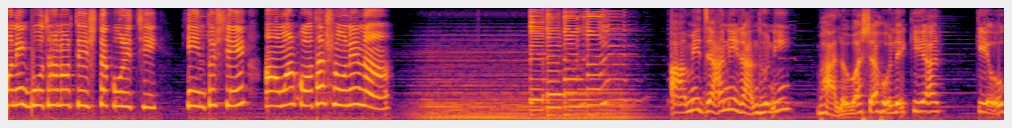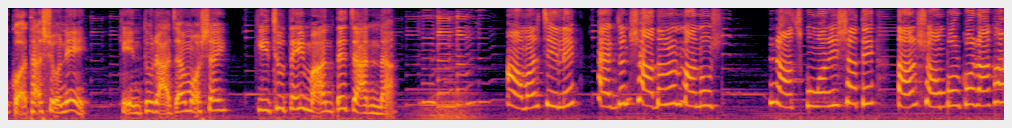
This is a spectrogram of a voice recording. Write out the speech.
অনেক বোঝানোর চেষ্টা করেছি, কিন্তু সে আমার কথা শোনে না। আমি জানি রাঁধুনি, ভালোবাসা হলে কি আর কেউ কথা শোনে, কিন্তু রাজা মশাই কিছুতেই মানতে চান না। আমার ছেলে একজন সাধারণ মানুষ। রাজকুমারীর সাথে তার সম্পর্ক রাখা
